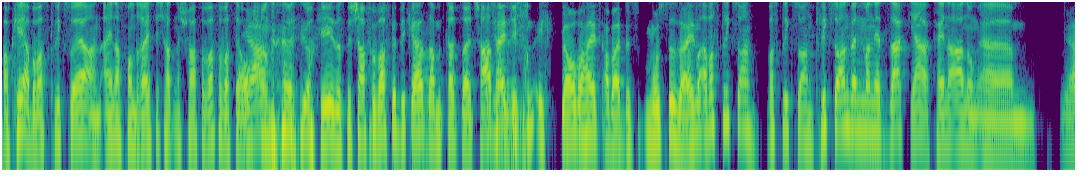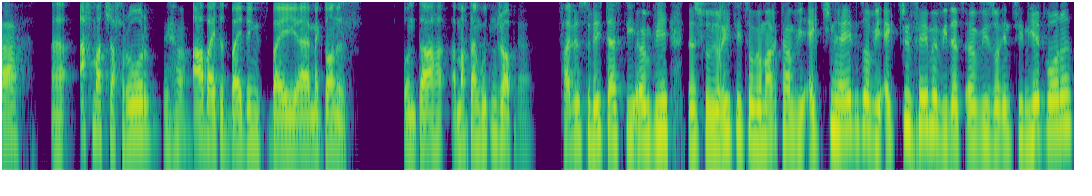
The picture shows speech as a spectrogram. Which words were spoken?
Okay, aber was klickst du eher an? Einer von 30 hat eine scharfe Waffe, was ja auch Ja. schon, okay, das ist eine scharfe Waffe, Dicker, damit kannst du halt Schaden halt anrichten. ich glaube halt, aber das musste sein. Aber, aber was klickst du an? Was klickst du an? Klickst du an, wenn man jetzt sagt, ja, keine Ahnung, ähm, ja, äh, Ahmad Shahrur Ja. arbeitet bei Dings, bei äh, McDonalds. Und da macht er einen guten Job. Fandest du nicht, dass die irgendwie das schon so richtig so gemacht haben wie Actionhelden, so wie Actionfilme, wie das irgendwie so inszeniert wurde?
